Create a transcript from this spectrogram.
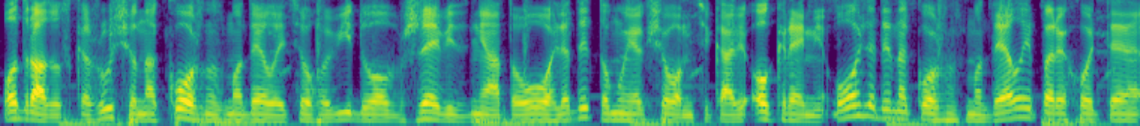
Одразу скажу, що на кожну з моделей цього відео вже відзнято огляди, тому якщо вам цікаві окремі огляди на кожну з моделей, переходьте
